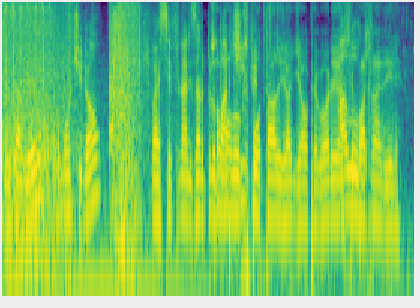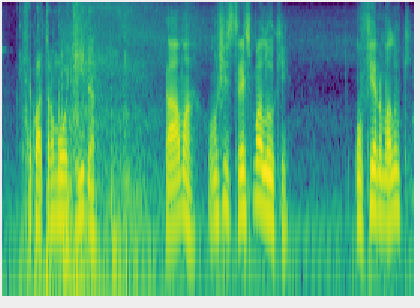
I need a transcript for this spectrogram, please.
Pesadelo, tomou um tirão. Vai ser finalizado pelo Só o maluco spotado já de Alp agora e a Maluco. C4 na dele. C4 tá mordida. Calma, 1x3 pro Maluque. Confia no Maluque?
